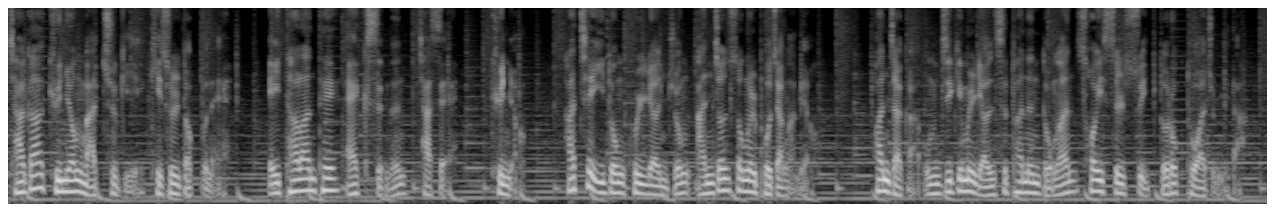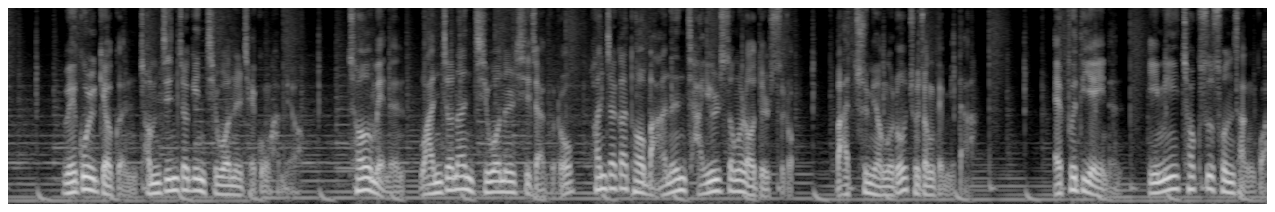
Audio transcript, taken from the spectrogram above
자가 균형 맞추기 기술 덕분에 에이탈란테 X는 자세, 균형, 하체 이동 훈련 중 안전성을 보장하며 환자가 움직임을 연습하는 동안 서 있을 수 있도록 도와줍니다. 외골격은 점진적인 지원을 제공하며 처음에는 완전한 지원을 시작으로 환자가 더 많은 자율성을 얻을수록 맞춤형으로 조정됩니다. FDA는 이미 척수 손상과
